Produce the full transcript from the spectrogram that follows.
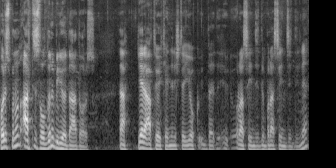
Polis bunun artist olduğunu biliyor daha doğrusu. Ha, yere atıyor kendini işte yok orası incidi burası incindiğini.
